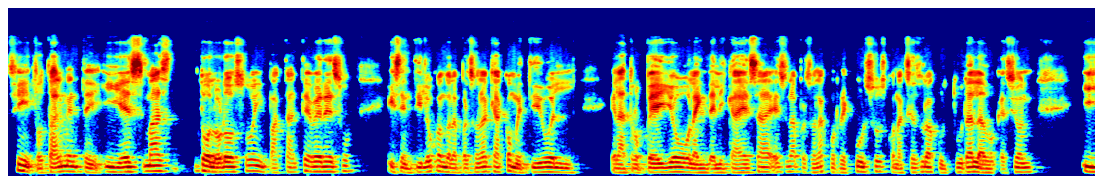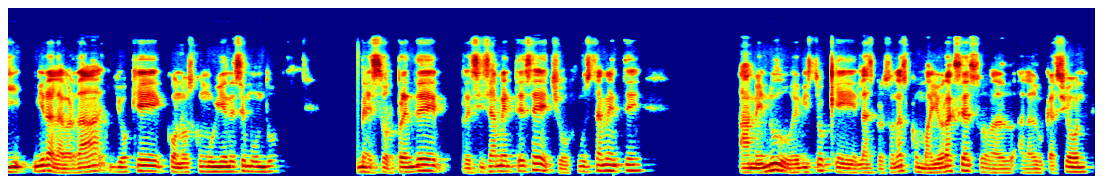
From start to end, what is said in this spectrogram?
Sí, totalmente. Y es más doloroso e impactante ver eso y sentirlo cuando la persona que ha cometido el, el atropello o la indelicadeza es una persona con recursos, con acceso a la cultura, a la educación y mira, la verdad, yo que conozco muy bien ese mundo, me sorprende precisamente ese hecho. Justamente a menudo he visto que las personas con mayor acceso a, la educación,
